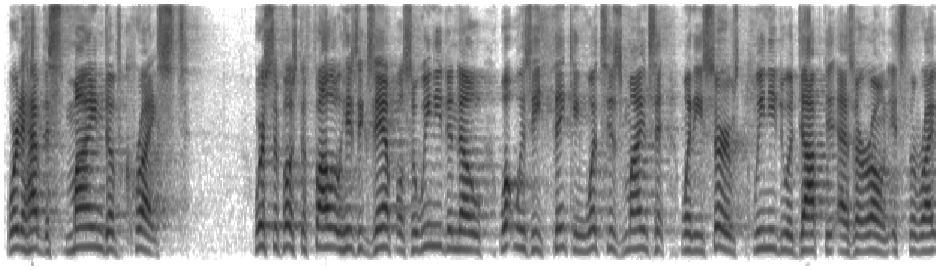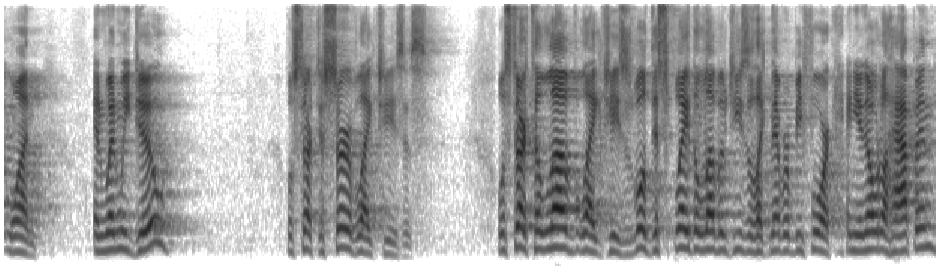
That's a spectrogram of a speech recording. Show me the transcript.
We're to have this mind of Christ. We're supposed to follow his example, so we need to know what was he thinking, what's his mindset when he serves. We need to adopt it as our own. It's the right one. And when we do, we'll start to serve like Jesus. We'll start to love like Jesus. We'll display the love of Jesus like never before. And you know what will happen?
